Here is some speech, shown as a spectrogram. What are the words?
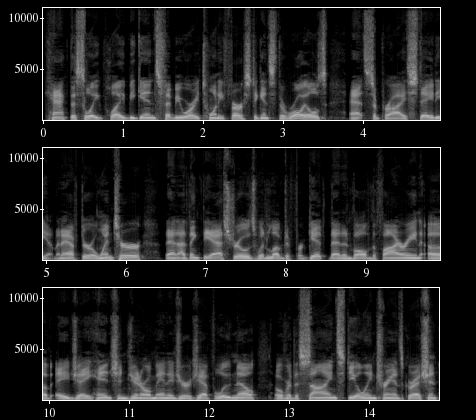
Cactus League play begins February 21st against the Royals at Surprise Stadium. And after a winter that I think the Astros would love to forget that involved the firing of A.J. Hinch and general manager Jeff Luhnow over the sign stealing transgression,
